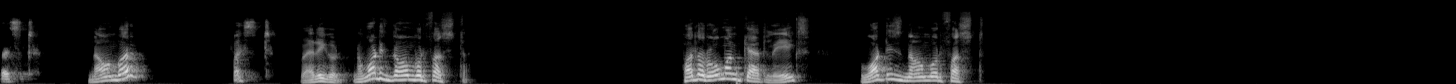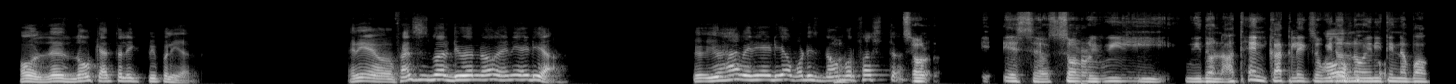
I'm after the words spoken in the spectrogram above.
First. November? First. Very good. Now, what is November 1st? For the Roman Catholics, what is November 1st? Oh, there's no Catholic people here. Any, uh, Francis Brother, do you know any idea? You, have any idea what is November 1st? So yes, sir. Sorry, we we don't attend Catholic, so we don't know Oh. anything about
